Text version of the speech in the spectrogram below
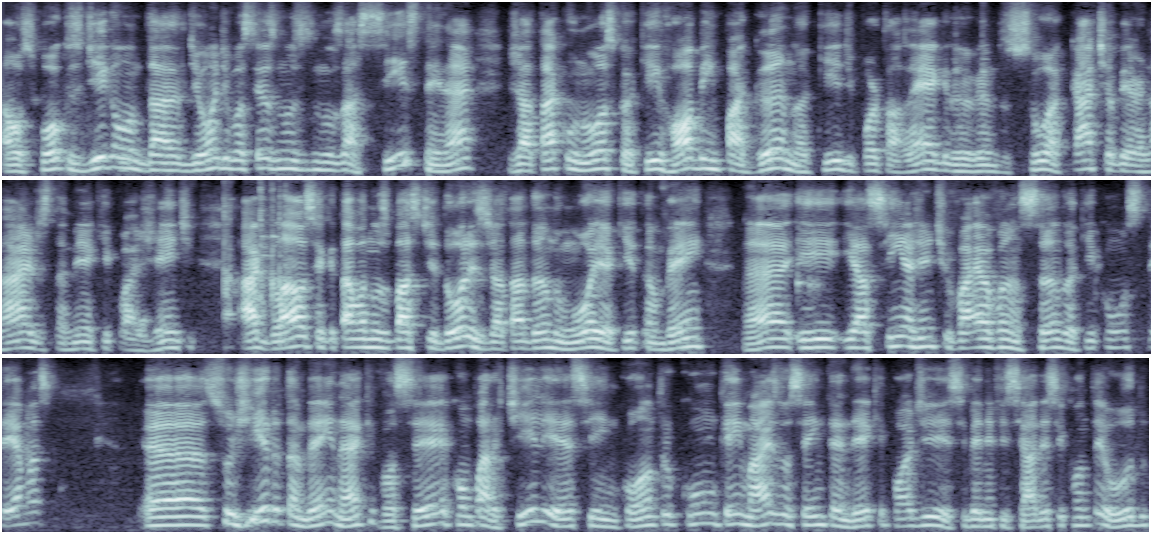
aos poucos. Digam da, de onde vocês nos, nos assistem, né? Já está conosco aqui Robin Pagano, aqui de Porto Alegre, do Rio Grande do Sul, a Kátia Bernardes também aqui com a gente, a Gláucia, que estava nos bastidores, já está dando um oi aqui também, né? E, e assim a gente vai avançando aqui com os temas. É, sugiro também né, que você compartilhe esse encontro com quem mais você entender que pode se beneficiar desse conteúdo.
